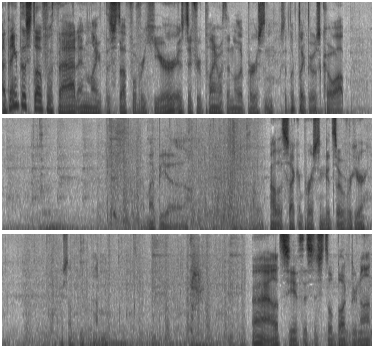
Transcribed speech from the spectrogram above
I think the stuff with that and like the stuff over here is if you're playing with another person. Because it looked like there was co-op. That might be uh, how the second person gets over here. Or something. I don't know. Alright, let's see if this is still bugged or not.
